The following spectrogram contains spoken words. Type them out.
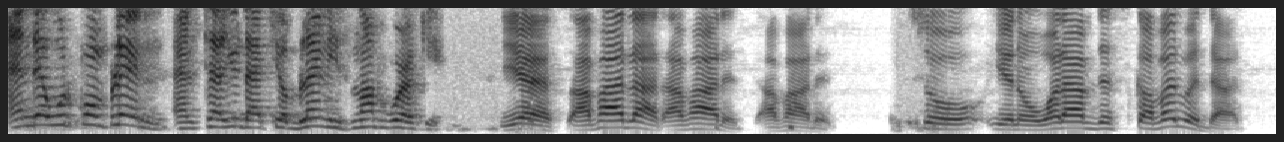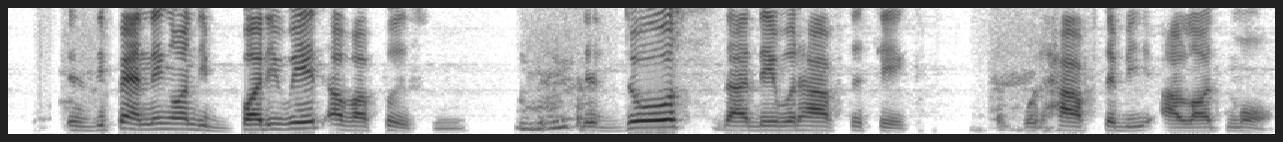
And they would complain and tell you that your blend is not working. Yes, I've had that. I've had it. I've had it. So, you know, what I've discovered with that is depending on the body weight of a person, mm-hmm. the dose that they would have to take would have to be a lot more.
